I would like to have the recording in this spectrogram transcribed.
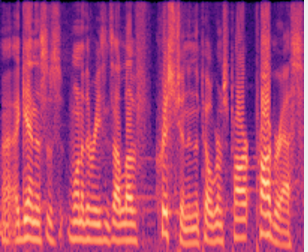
Uh, again, this is one of the reasons I love Christian in the Pilgrim's Pro- Progress.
